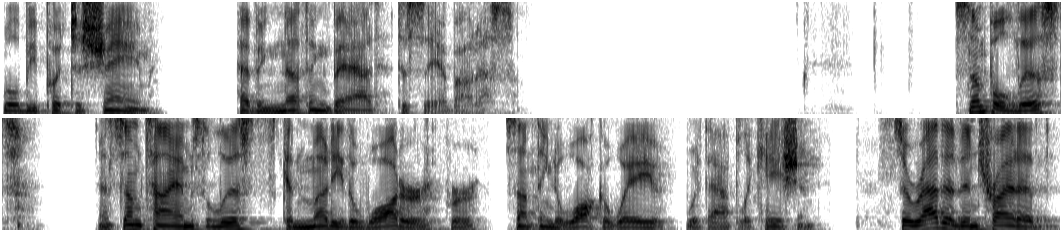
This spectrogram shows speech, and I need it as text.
will be put to shame, having nothing bad to say about us. Simple list, and sometimes lists can muddy the water for something to walk away with application. So rather than try to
